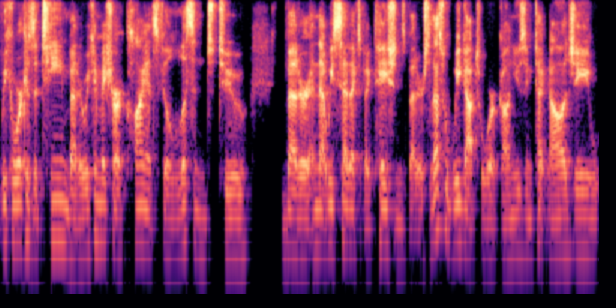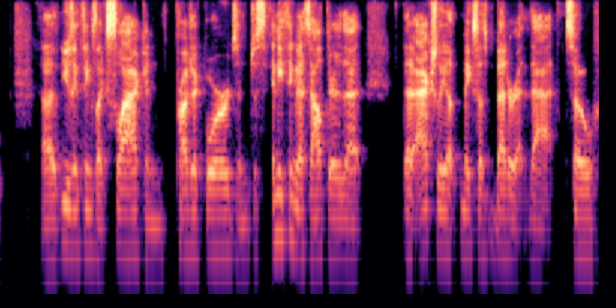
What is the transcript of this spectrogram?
we can work as a team better. We can make sure our clients feel listened to better and that we set expectations better. So that's what we got to work on using technology, uh, using things like Slack and project boards and just anything that's out there that that actually uh, makes us better at that. So,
